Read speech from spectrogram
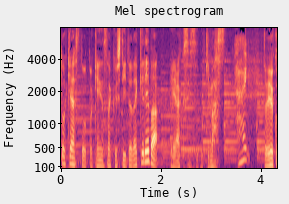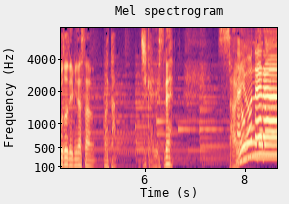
ドキャストと検索していただければ、えー、アクセスできます。はい。ということで皆さんまた次回ですね。さようなら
